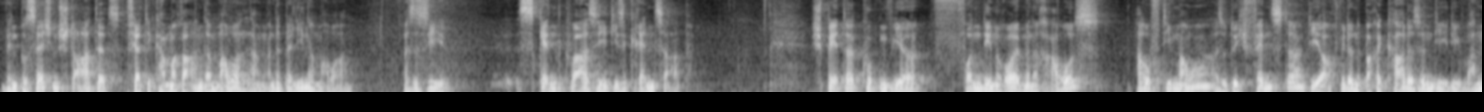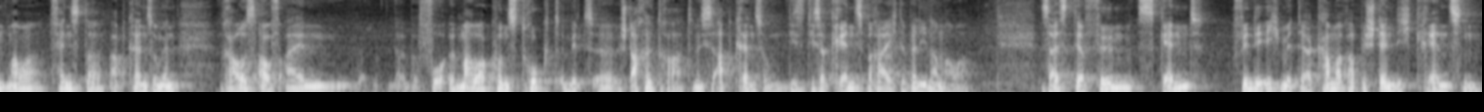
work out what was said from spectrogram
Wenn Possession startet, fährt die Kamera an der Mauer lang, an der Berliner Mauer. Also sie scannt quasi diese Grenze ab. Später gucken wir von den Räumen raus auf die Mauer, also durch Fenster, die ja auch wieder eine Barrikade sind, die, die Wandmauer, Fenster, Abgrenzungen, raus auf ein Mauerkonstrukt mit äh, Stacheldraht, diese Abgrenzung, dieser Grenzbereich der Berliner Mauer. Das heißt, der Film scannt, finde ich, mit der Kamera beständig Grenzen.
